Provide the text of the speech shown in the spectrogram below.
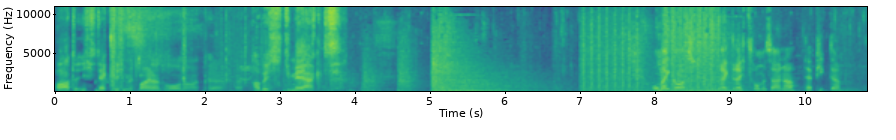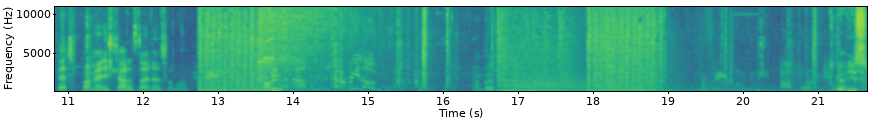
Warte, ich deck dich mit meiner Drohne, okay? Habe ich gemerkt. Oh mein Gott, direkt rechts rum ist einer. Der piekt am Bett. War mir nicht klar, dass da einer ist, aber. Hab ihn. Am Bett. Op 4 neutral. Ja, Is.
